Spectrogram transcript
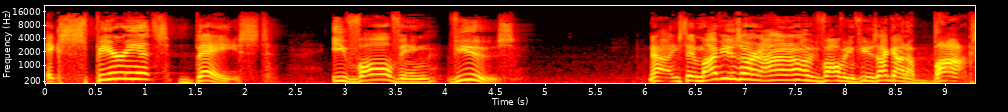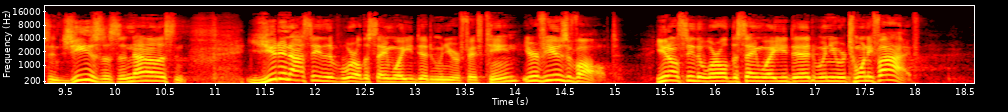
experience based, evolving views. Now, you say, my views aren't, I don't have evolving views. I got a box and Jesus. And no, no, listen. You do not see the world the same way you did when you were 15. Your views evolved. You don't see the world the same way you did when you were 25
